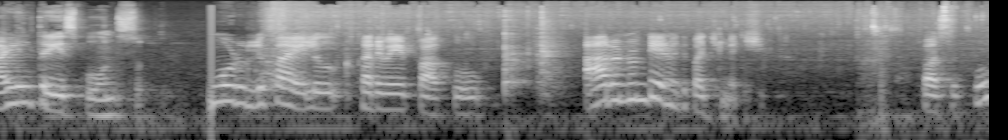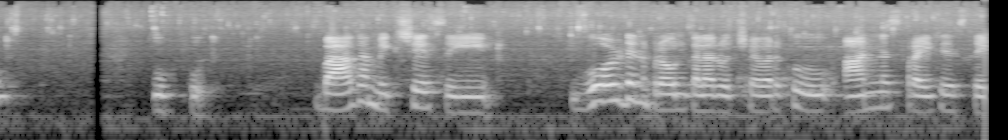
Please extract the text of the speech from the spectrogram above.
Oil three spoons. మూడు ఉల్లిపాయలు కరివేపాకు ఆరు నుండి ఎనిమిది పచ్చిమిర్చి పసుపు ఉప్పు. బాగా మిక్స్ చేసి గోల్డెన్ బ్రౌన్ కలర్ వచ్చే వరకు ఆనియన్స్ ఫ్రై చేస్తే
